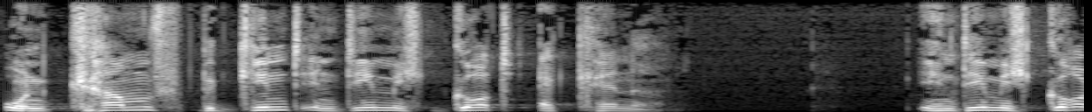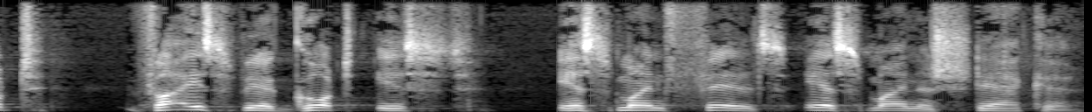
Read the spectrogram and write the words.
und Kampf beginnt, indem ich Gott erkenne. Indem ich Gott weiß, wer Gott ist. Er ist mein Fels, er ist meine Stärke.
